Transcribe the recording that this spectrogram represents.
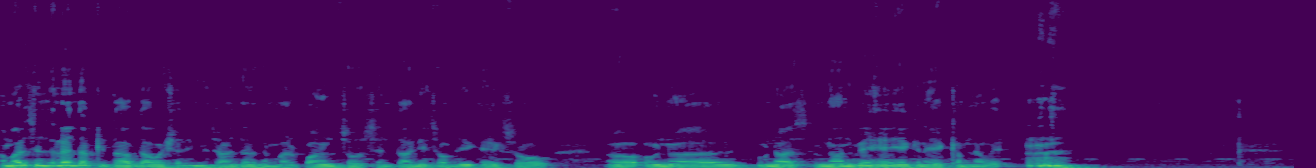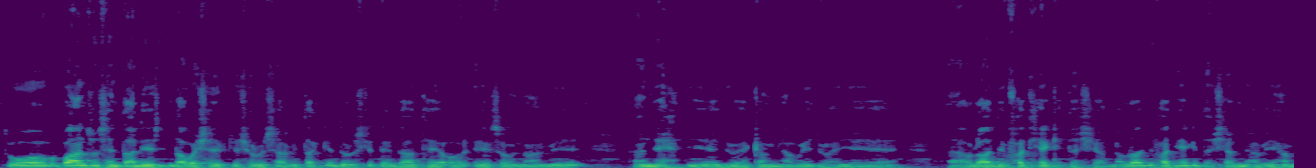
ہمارے سلسلہ ادب کتاب دعوت شریف میں درد نمبر پانچ سو سینتالیس ابلیغ ایک سو انانوے ہے ایک ایک کم نوے تو پانچ سو سینتالیس دعوت شریف کے شروع سے ابھی تک کے درست کی تعداد ہے اور ایک سو انانوے ہاں جی یہ جو ہے کم نوے جو ہے یہ اولاد فتح کی تشہیر میں، اولاد فتح کی تشہیر میں ابھی ہم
